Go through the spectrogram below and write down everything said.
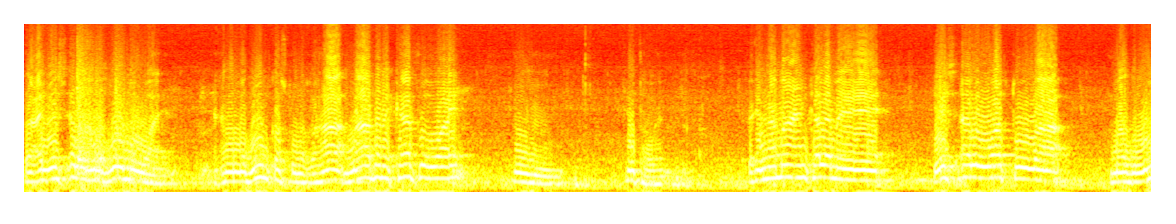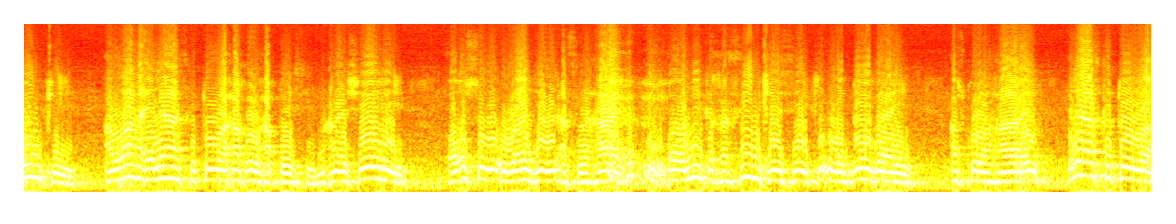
فاعل يسأل المظلوم واي يعني المظلوم كسكو نغها ما بنا كافر واي انت وين؟ فإنما عن كلمة يسأل وطوى مظلومك الله إله كتوى حقه حقيسي معنى شيء وأصل واجب أصلهاي ونينك خسين كيسي كي أولدوداي أسكولهاي إله كتوى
